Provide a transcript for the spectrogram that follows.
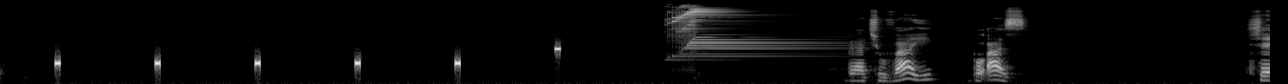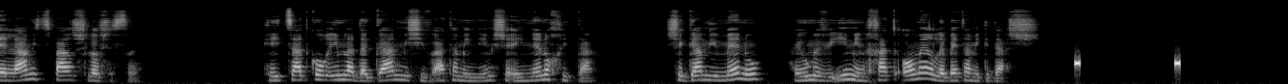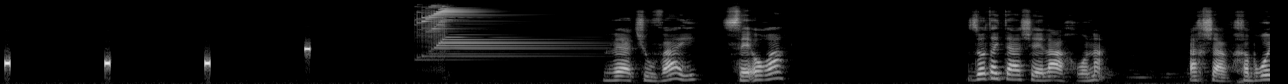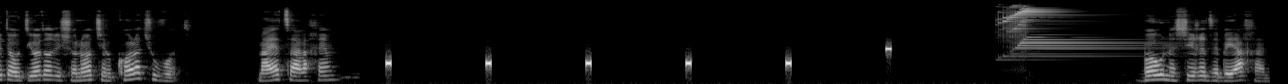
והתשובה היא בועז. שאלה מספר 13 כיצד קוראים לדגן משבעת המינים שאיננו חיטה, שגם ממנו היו מביאים מנחת עומר לבית המקדש? והתשובה היא שעורה. זאת הייתה השאלה האחרונה. עכשיו, חברו את האותיות הראשונות של כל התשובות. מה יצא לכם? בואו נשאיר את זה ביחד.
